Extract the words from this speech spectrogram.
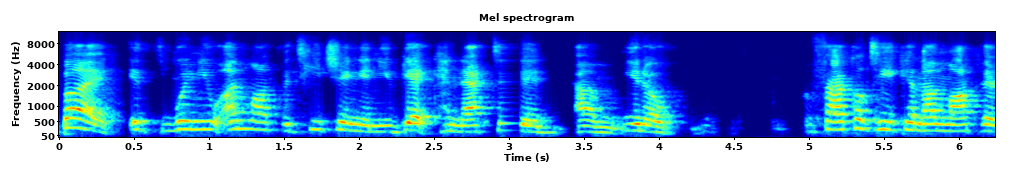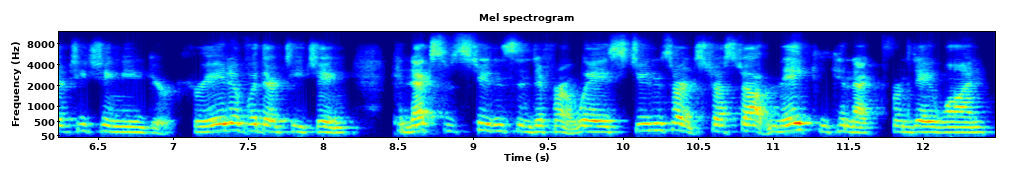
but it's when you unlock the teaching and you get connected um you know faculty can unlock their teaching and you're creative with their teaching, connects with students in different ways. Students aren't stressed out and they can connect from day one.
